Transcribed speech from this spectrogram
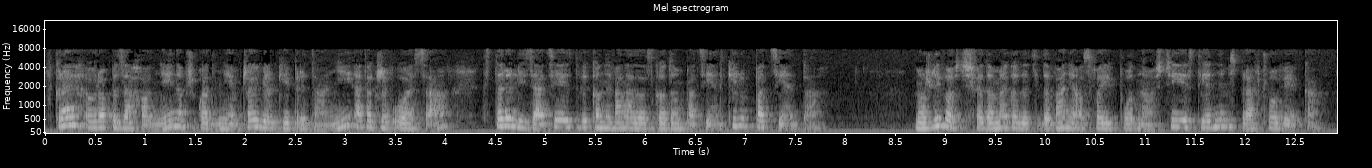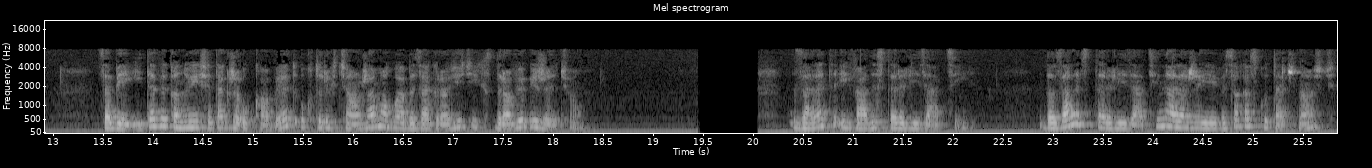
W krajach Europy Zachodniej, np. w Niemczech, Wielkiej Brytanii, a także w USA, sterylizacja jest wykonywana za zgodą pacjentki lub pacjenta. Możliwość świadomego decydowania o swojej płodności jest jednym z praw człowieka. Zabiegi te wykonuje się także u kobiet, u których ciąża mogłaby zagrozić ich zdrowiu i życiu. Zalety i wady sterylizacji Do zalet sterylizacji należy jej wysoka skuteczność,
